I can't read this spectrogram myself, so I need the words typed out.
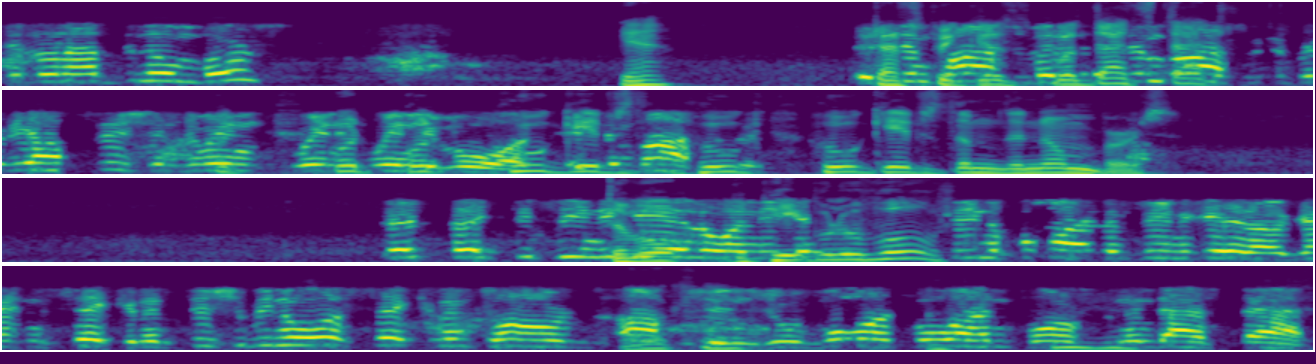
they don't have the numbers. Yeah. It's That's because- impossible, but that's- it's impossible for the opposition to win, win, But, win but the vote. who gives who who gives them the numbers? Like, like the Fine The Gael one, the people who vote. Fine Gael and Fine Gael are getting second. And there should be no second and third options. You vote for one person and that's that.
